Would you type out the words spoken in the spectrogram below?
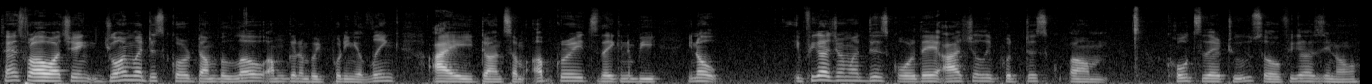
thanks for all watching. Join my discord down below. I'm gonna be putting a link. I done some upgrades. They gonna be you know if you guys join my discord they actually put this um codes there too. So if you guys you know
